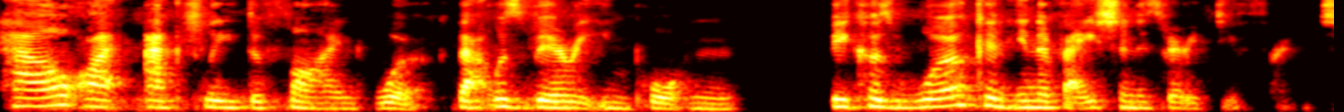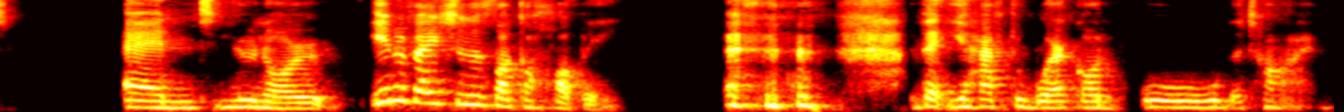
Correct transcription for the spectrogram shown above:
how I actually defined work. That was very important because work and innovation is very different. And, you know, innovation is like a hobby that you have to work on all the time.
